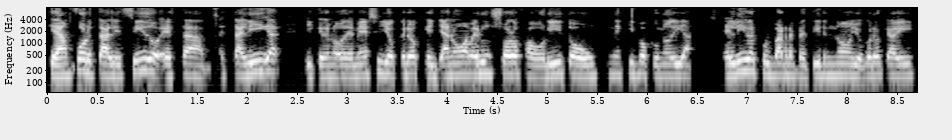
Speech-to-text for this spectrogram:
que han fortalecido esta, esta liga y que en lo de Messi yo creo que ya no va a haber un solo favorito o un, equipo que uno diga el Liverpool va a repetir, no, yo creo que ahí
